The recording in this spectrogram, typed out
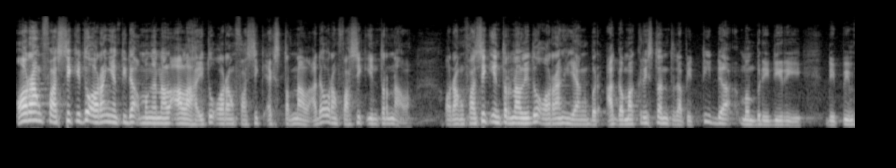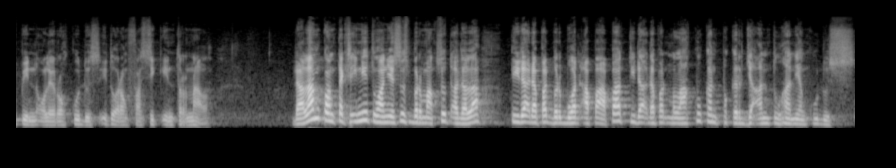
Orang fasik itu orang yang tidak mengenal Allah, itu orang fasik eksternal, ada orang fasik internal. Orang fasik internal itu orang yang beragama Kristen tetapi tidak memberi diri dipimpin oleh Roh Kudus, itu orang fasik internal. Dalam konteks ini Tuhan Yesus bermaksud adalah tidak dapat berbuat apa-apa, tidak dapat melakukan pekerjaan Tuhan yang kudus.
